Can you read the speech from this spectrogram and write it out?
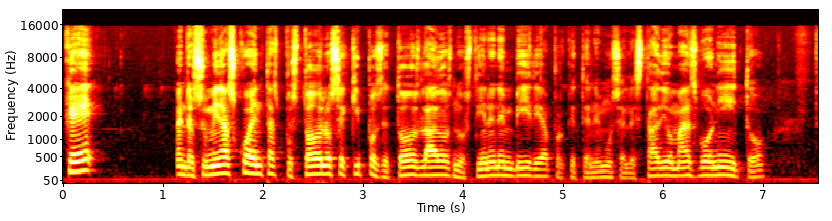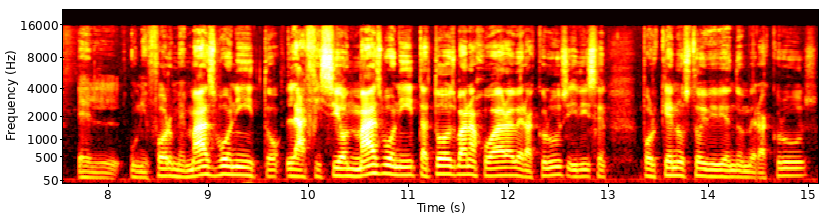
Que, en resumidas cuentas, pues todos los equipos de todos lados nos tienen envidia porque tenemos el estadio más bonito, el uniforme más bonito, la afición más bonita, todos van a jugar a Veracruz y dicen, ¿por qué no estoy viviendo en Veracruz?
